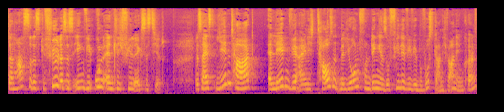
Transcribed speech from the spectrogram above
dann hast du das Gefühl, dass es irgendwie unendlich viel existiert. Das heißt, jeden Tag erleben wir eigentlich tausend Millionen von Dingen, so viele, wie wir bewusst gar nicht wahrnehmen können.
